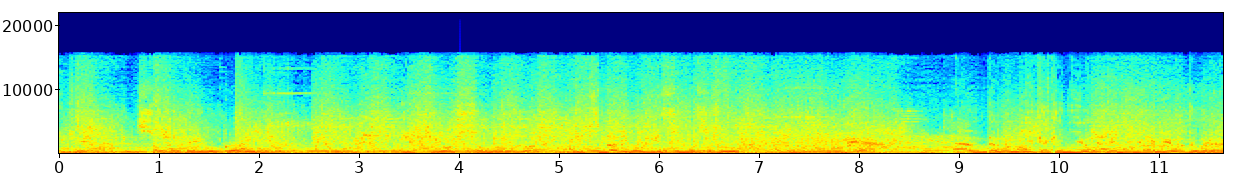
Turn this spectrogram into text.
けそれでよかろう。息を潜めればいつなりも見過ごすぞ。あんたも見かけによって鈍い男だな。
